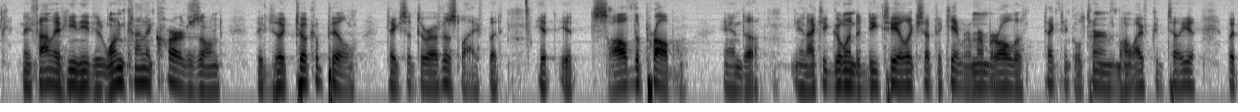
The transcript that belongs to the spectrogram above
And they found that he needed one kind of cortisone. They took, took a pill, takes it the rest of his life, but it, it solved the problem. And, uh, and I could go into detail, except I can't remember all the technical terms. My wife could tell you. But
